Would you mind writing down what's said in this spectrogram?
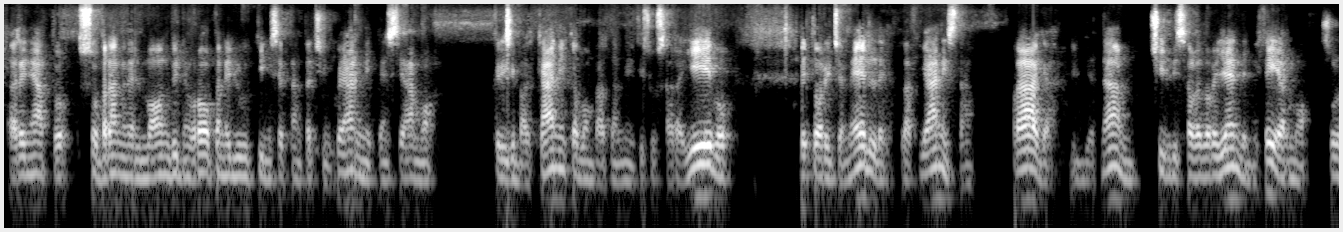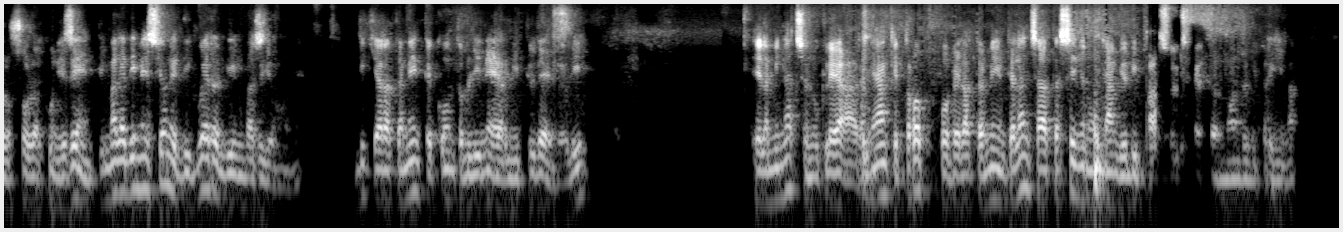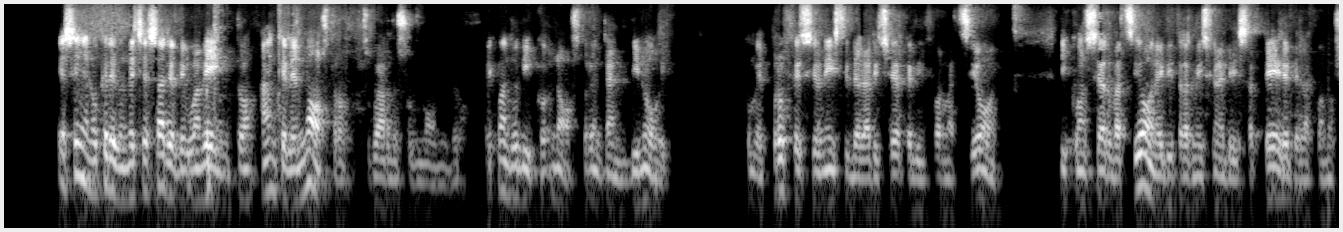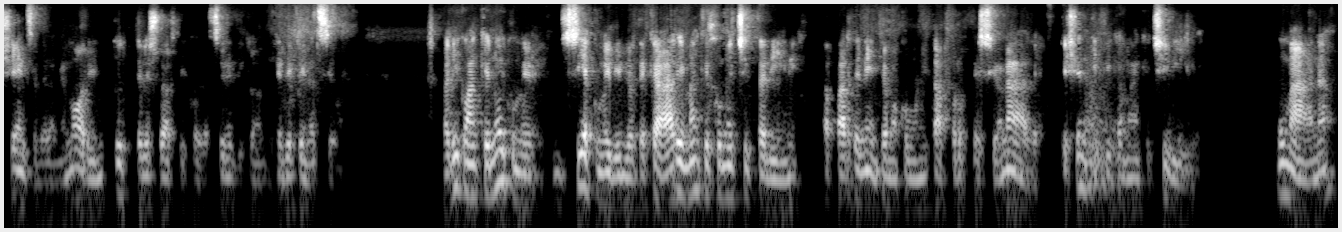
ha regnato sovrana nel mondo, in Europa, negli ultimi 75 anni. Pensiamo crisi balcanica, bombardamenti su Sarajevo, le torri gemelle, l'Afghanistan, Praga, il Vietnam, Cile Salvador Allende, mi fermo, solo, solo alcuni esempi, ma la dimensione di guerra e di invasione, dichiaratamente contro gli inermi più deboli, e la minaccia nucleare, neanche troppo velatamente lanciata, segnano un cambio di passo rispetto al mondo di prima e segnano, credo, un necessario adeguamento anche del nostro sguardo sul mondo. E quando dico nostro, intendo di noi, come professionisti della ricerca di informazioni, di conservazione e di trasmissione dei saperi, della conoscenza della memoria in tutte le sue articolazioni e declinazioni. Ma dico anche noi come, sia come bibliotecari, ma anche come cittadini, appartenenti a una comunità professionale e scientifica, ma anche civile, umana,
